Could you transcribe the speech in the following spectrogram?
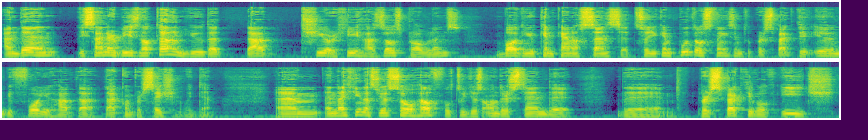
and then designer B is not telling you that that she or he has those problems, but you can kind of sense it. So you can put those things into perspective even before you have that that conversation with them. Um, and I think that's just so helpful to just understand the the perspective of each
